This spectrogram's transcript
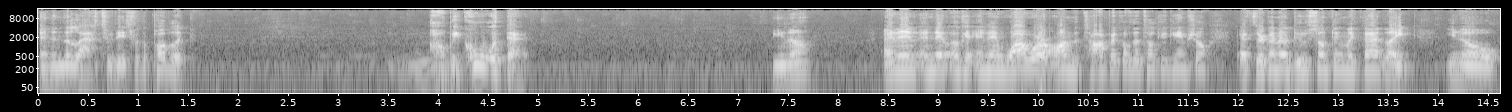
and then the last two days for the public. I'll be cool with that you know? And then and then okay and then while we're on the topic of the tokyo game show if they're gonna do something like that like you know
